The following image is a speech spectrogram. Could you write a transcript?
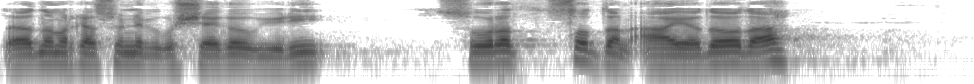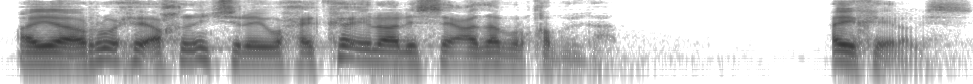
Dabeedna markaasuu nebigu sheegay uu yidhi suurad soddon aayadood ah ayaa ruuxii akhrin jiray waxay ka ilaalisay cadaabulqabriga ayay ka ilaalisay.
